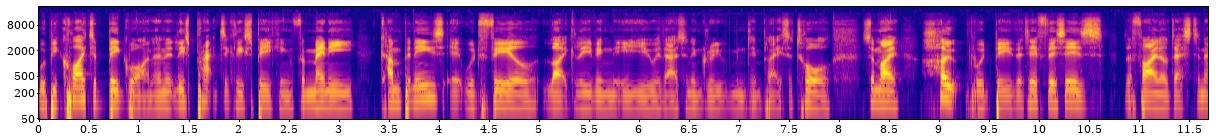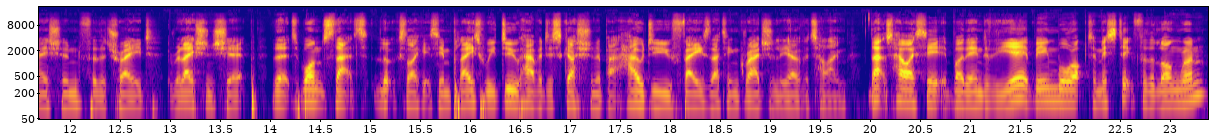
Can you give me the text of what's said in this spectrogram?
would be quite a big one. And at least practically speaking, for many companies, it would feel like leaving the EU without an agreement in place at all. So, my hope would be that if this is the final destination for the trade relationship that once that looks like it's in place we do have a discussion about how do you phase that in gradually over time that's how i see it by the end of the year being more optimistic for the long run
